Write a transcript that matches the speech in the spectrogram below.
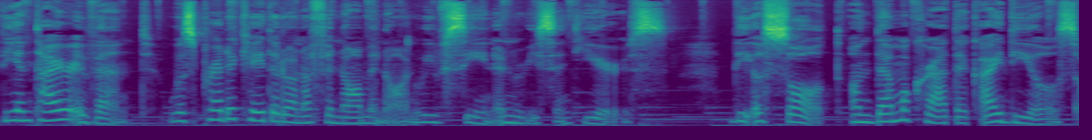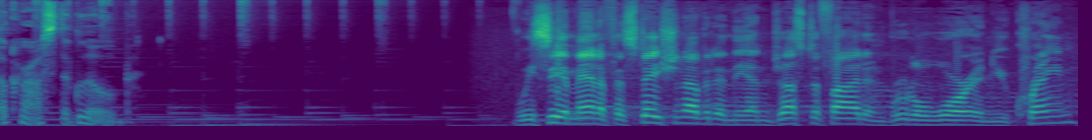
The entire event was predicated on a phenomenon we've seen in recent years the assault on democratic ideals across the globe. We see a manifestation of it in the unjustified and brutal war in Ukraine.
